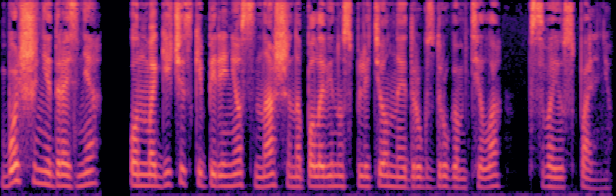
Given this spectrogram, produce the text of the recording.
Больше не дразня, он магически перенес наши наполовину сплетенные друг с другом тела в свою спальню.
